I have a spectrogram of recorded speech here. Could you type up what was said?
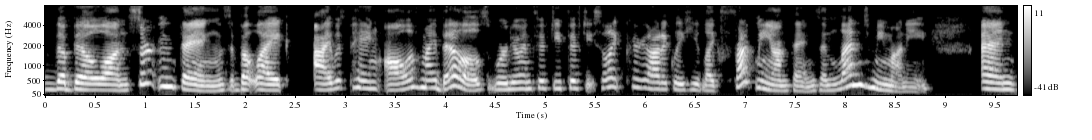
the bill on certain things, but like I was paying all of my bills. We're doing 50 50. So, like, periodically, he'd like front me on things and lend me money. And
